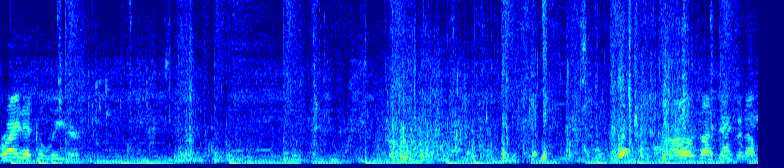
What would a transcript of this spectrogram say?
Right at the leader. Oh, it's not deep enough.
